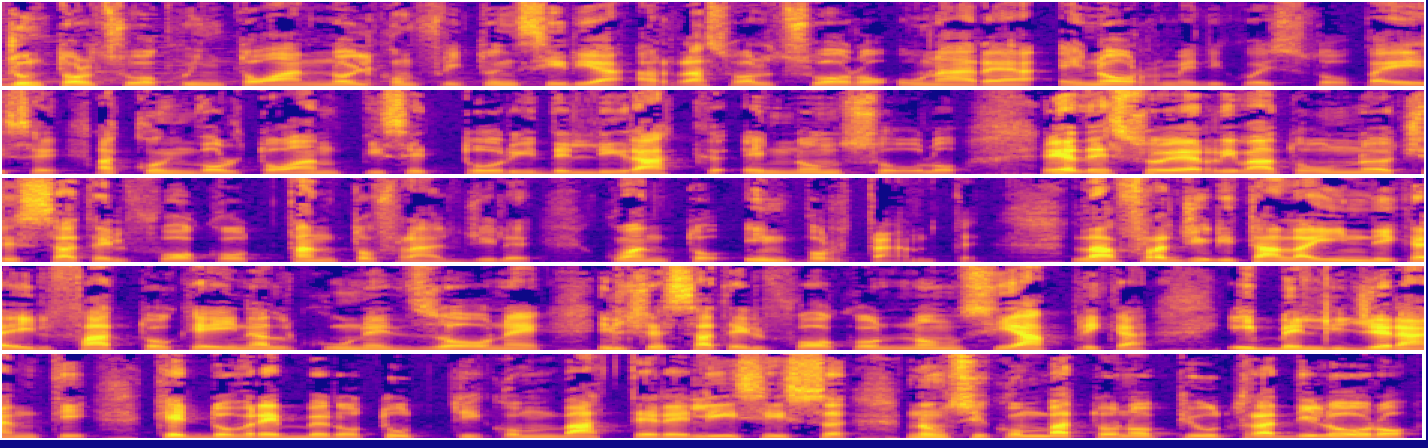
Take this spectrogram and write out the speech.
Giunto al suo quinto anno, il conflitto in Siria ha raso al suolo un'area enorme di questo paese, ha coinvolto ampi settori dell'Iraq e non solo, e adesso è arrivato un cessate il fuoco tanto fragile quanto importante. La fragilità la indica il fatto che in alcune zone il cessate il fuoco non si applica, i belligeranti, che dovrebbero tutti combattere l'ISIS non si combattono più tra di loro,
